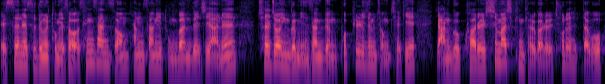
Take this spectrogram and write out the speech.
SNS 등을 통해서 생산성 향상이 동반되지 않은 최저임금 인상 등 포퓰리즘 정책이 양극화를 심화시킨 결과를 초래했다고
